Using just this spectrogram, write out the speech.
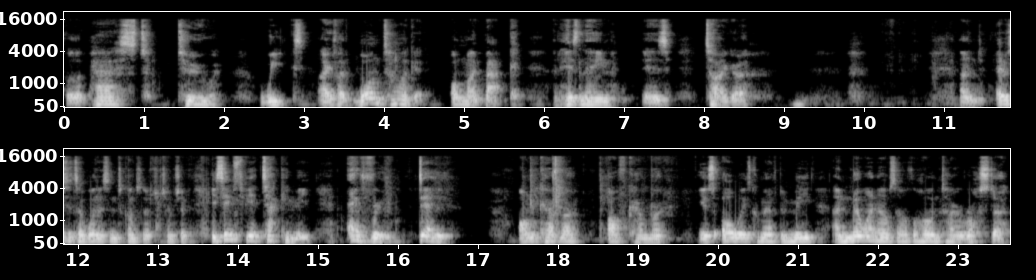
For the past two weeks, I have had one target on my back, and his name is Tygar. And ever since I won this Intercontinental Championship, he seems to be attacking me every day. On camera, off camera, he is always coming after me and no one else out of the whole entire roster.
